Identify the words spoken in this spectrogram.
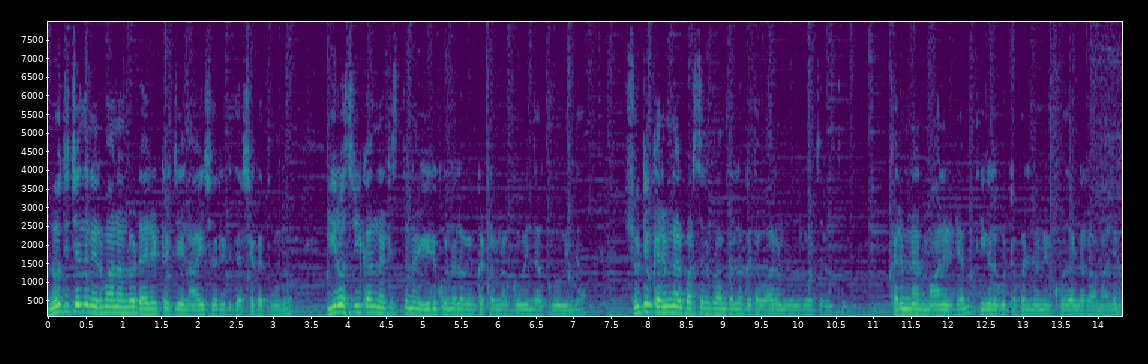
నూతి చెంది నిర్మాణంలో డైరెక్టర్ జె. నాగేశ్వరరెడ్డి దర్శకత్వంలో హీరో శ్రీకాంత్ నటిస్తున్న ఏడుకొండల వెంకటరమణ గోవింద గోవింద షూటింగ్ కరీంనగర్ పరిసర ప్రాంతాల్లో గత వారం రోజులుగా జరుగుతుంది. కరీంనగర్ మానేరు డ్యాం తీగలగుట్టపల్లిలోని Kodanda Ramalayam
